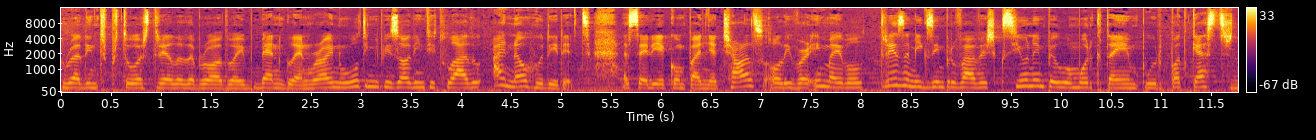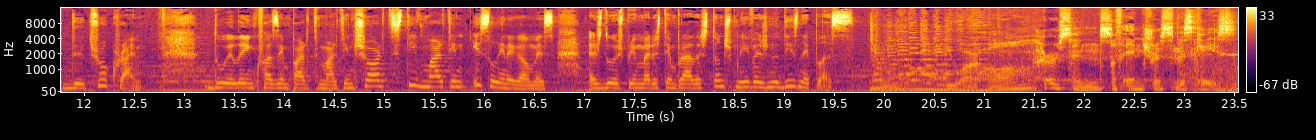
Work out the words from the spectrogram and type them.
Rudd interpretou a estrela da Broadway Ben Glenroy no último episódio intitulado I Know Who Did It. A série acompanha Charles, Oliver e Mabel, três amigos improváveis que se unem pelo amor que têm por podcasts de true crime. Do elenco fazem parte Martin Short, Steve Martin e Selena Gomez. A As duas primeiras temporadas estão disponíveis no Disney Plus. You are all persons of interest in this case.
